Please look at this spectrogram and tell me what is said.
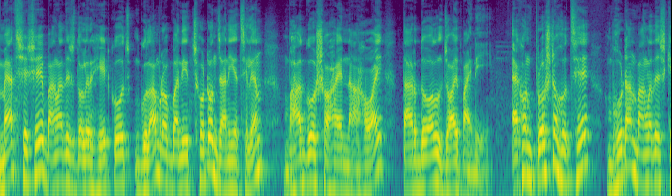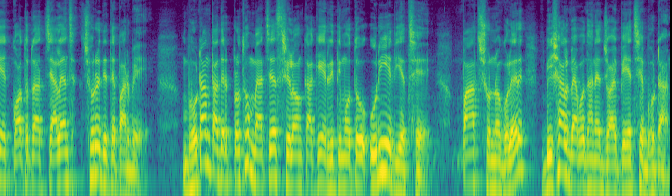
ম্যাচ শেষে বাংলাদেশ দলের হেড কোচ গুলাম রব্বানি ছোটন জানিয়েছিলেন, ভাগ্য সহায় না হওয়ায় তার দল জয় পায়নি। এখন প্রশ্ন হচ্ছে, ভুটান বাংলাদেশকে কতটা চ্যালেঞ্জ ছুড়ে দিতে পারবে? ভুটান তাদের প্রথম ম্যাচে শ্রীলঙ্কাকে রীতিমতো উড়িয়ে দিয়েছে। পাঁচ শূন্য গোলের বিশাল ব্যবধানে জয় পেয়েছে ভুটান।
